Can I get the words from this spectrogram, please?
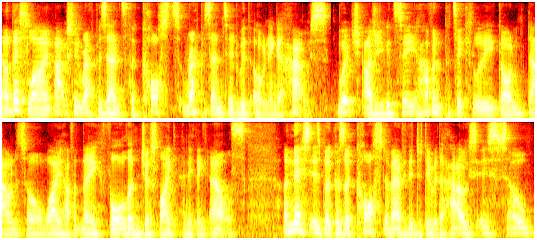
Now this line actually represents the costs represented with owning a house, which as you can see haven't particularly gone down at all. Why haven't they fallen just like anything else? And this is because the cost of everything to do with the house is so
